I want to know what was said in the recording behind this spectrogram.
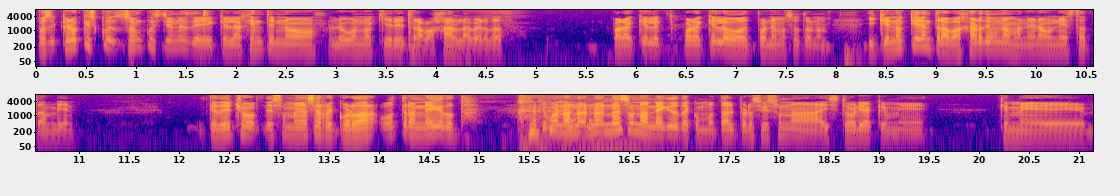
Pues creo que son cuestiones de que la gente no, luego no quiere trabajar, la verdad. ¿Para qué, le, ¿Para qué lo ponemos otro nombre? Y que no quieren trabajar de una manera honesta también. Que de hecho eso me hace recordar otra anécdota. Que bueno, no, no, no es una anécdota como tal, pero sí es una historia que me... Que me...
